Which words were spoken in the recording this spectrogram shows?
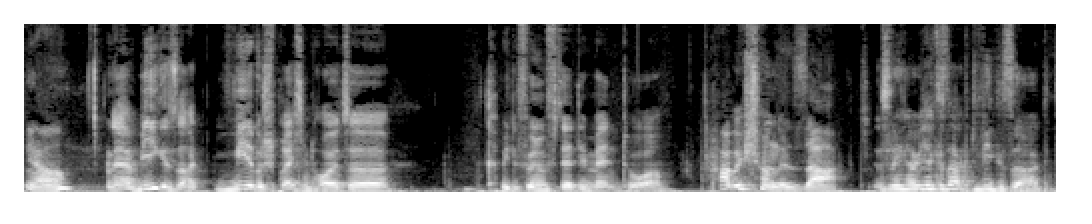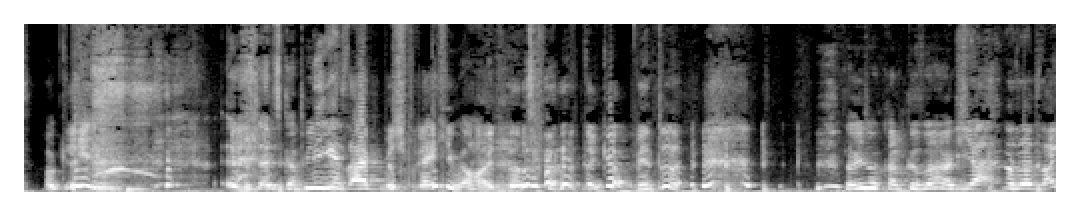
Ja, Na, wie gesagt, wir besprechen heute Kapitel 5 der Dementor. habe ich schon gesagt. Deswegen habe ich ja gesagt, wie gesagt. Okay. Äh, Das letzte Kapitel. Wie gesagt, besprechen wir heute das fünfte Kapitel. das habe ich doch gerade gesagt. Ja, deshalb sage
